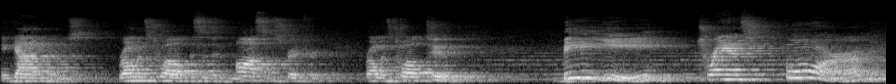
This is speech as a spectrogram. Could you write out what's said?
and God moves. Romans 12, this is an awesome scripture. Romans 12, 2. Be ye transformed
